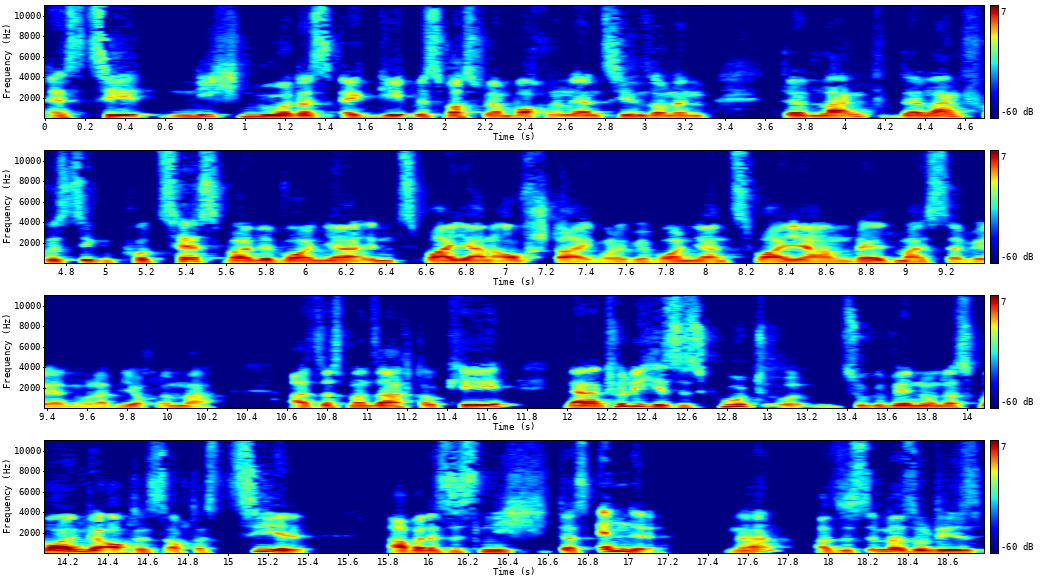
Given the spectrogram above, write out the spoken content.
es zählt nicht nur das Ergebnis, was wir am Wochenende erzielen, sondern der, lang, der langfristige Prozess, weil wir wollen ja in zwei Jahren aufsteigen oder wir wollen ja in zwei Jahren Weltmeister werden oder wie auch immer. Also, dass man sagt, okay, na, natürlich ist es gut uh, zu gewinnen und das wollen wir auch, das ist auch das Ziel. Aber das ist nicht das Ende. Ne? Also es ist immer so dieses,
